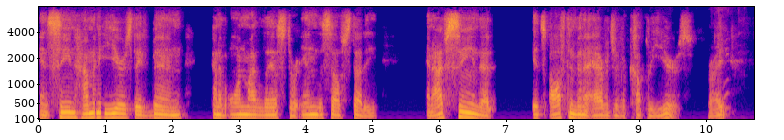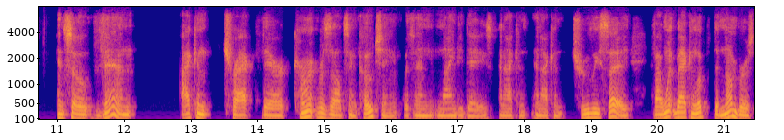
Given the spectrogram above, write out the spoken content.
and seen how many years they've been kind of on my list or in the self study. And I've seen that it's often been an average of a couple of years, right? Yeah. And so then I can track their current results in coaching within 90 days and i can and i can truly say if i went back and looked at the numbers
